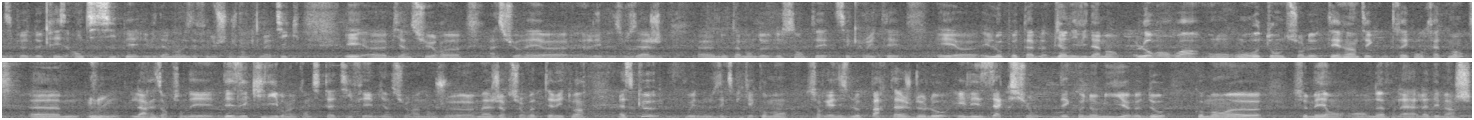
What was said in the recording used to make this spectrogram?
les épisodes de crise, anticiper évidemment les effets du changement climatique, et euh, bien sûr euh, assurer les usages, notamment de, santé, de sécurité et, l'eau potable, bien évidemment. Laurent Roy, on, retourne sur le terrain très concrètement. la résorption des déséquilibres hein, quantitatifs est bien sûr un enjeu majeur sur votre territoire. Est-ce que vous pouvez nous expliquer comment s'organise le partage de l'eau et les actions d'économie euh, d'eau? Comment euh, se met en, œuvre la, démarche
